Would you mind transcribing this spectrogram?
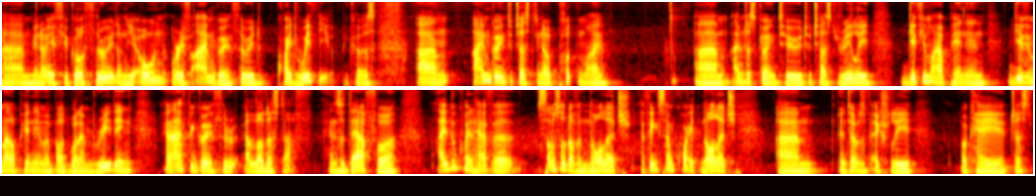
um, you know, if you go through it on your own or if I'm going through it quite with you, because um, I'm going to just, you know, put my, um, I'm just going to, to just really give you my opinion, give you my opinion about what I'm reading, and I've been going through a lot of stuff. And so therefore, I do quite have a, some sort of a knowledge, I think some quite knowledge um, in terms of actually, okay, just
